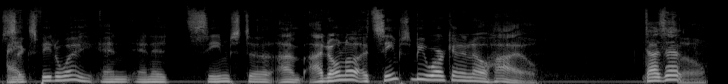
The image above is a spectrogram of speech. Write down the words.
six feet away, and and it seems to. Um, I don't know. It seems to be working in Ohio. Does it? So,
